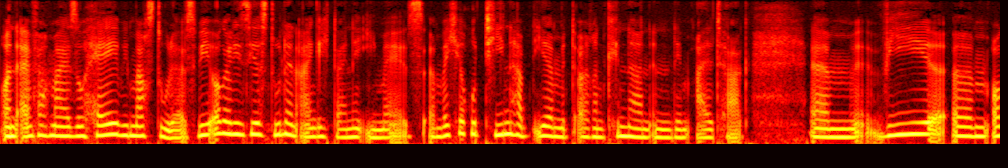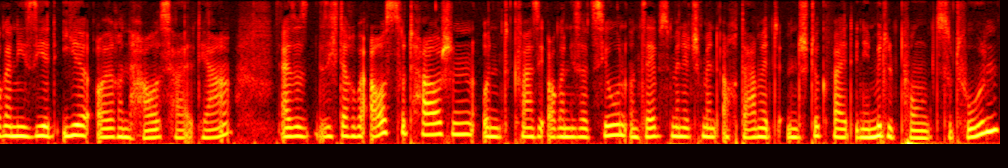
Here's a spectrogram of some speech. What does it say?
Und einfach mal so, hey, wie machst du das? Wie organisierst du denn eigentlich deine E-Mails? Ähm, welche Routinen habt ihr mit euren Kindern in dem Alltag? Ähm, wie ähm, organisiert ihr euren Haushalt, ja? Also sich darüber auszutauschen und quasi Organisation und Selbstmanagement auch damit ein Stück weit in den Mittelpunkt zu tun.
